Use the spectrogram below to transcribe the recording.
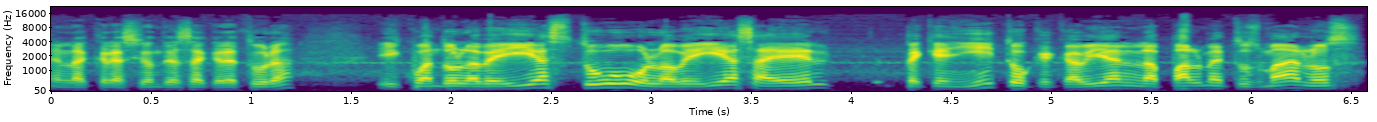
en la creación de esa criatura. Y cuando la veías tú o la veías a él pequeñito que cabía en la palma de tus manos,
